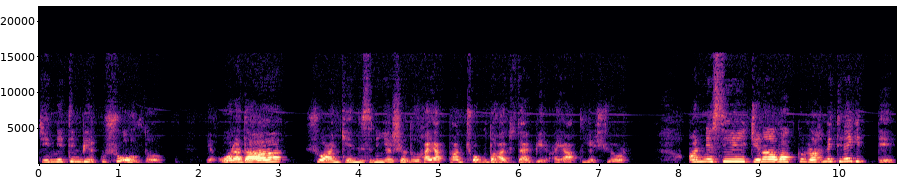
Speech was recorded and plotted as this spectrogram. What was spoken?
cennetin bir kuşu oldu. Ve orada şu an kendisinin yaşadığı hayattan çok daha güzel bir hayatı yaşıyor. Annesi Cenab-ı Hakk'ın rahmetine gitti.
